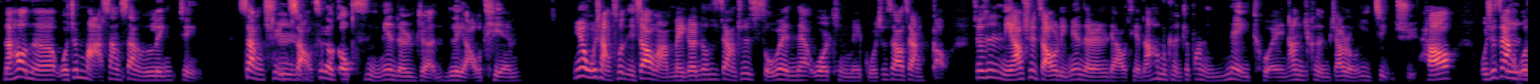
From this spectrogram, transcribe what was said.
然后呢，我就马上上 LinkedIn 上去找这个公司里面的人聊天，嗯、因为我想说，你知道吗？每个人都是这样，就是所谓 networking，美国就是要这样搞。就是你要去找里面的人聊天，然后他们可能就帮你内推，然后你就可能比较容易进去。好，我就这样，我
